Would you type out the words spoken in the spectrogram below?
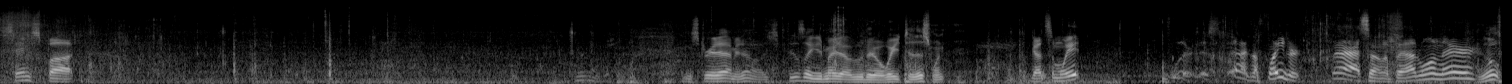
same spot. Coming straight at me now. It feels like you might have a little bit of weight to this one. Got some weight? There it is. That's a fighter. That's not a bad one there. Nope.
